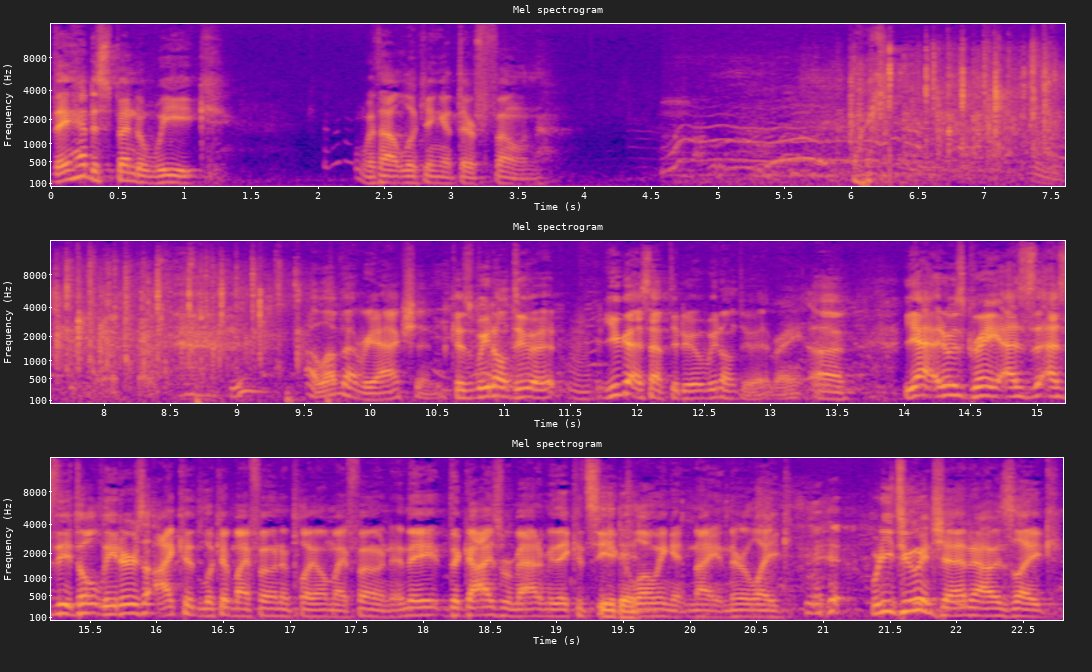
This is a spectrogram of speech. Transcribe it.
they had to spend a week without looking at their phone. I love that reaction because we don't do it. You guys have to do it. We don't do it, right? Uh, yeah, it was great. As as the adult leaders, I could look at my phone and play on my phone, and they the guys were mad at me. They could see you it did. glowing at night, and they're like, "What are you doing, Jed?" And I was like,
